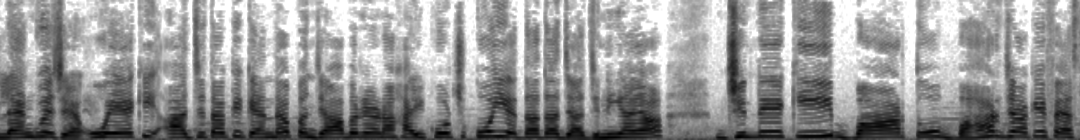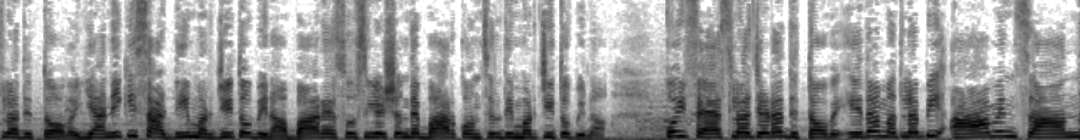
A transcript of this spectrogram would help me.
ਲੈਂਗੁਏਜ ਹੈ, ਉਹ ਇਹ ਹੈ ਕਿ ਅੱਜ ਤੱਕ ਕਹਿੰਦਾ ਪੰਜਾਬ ਹਰਿਆਣਾ ਹਾਈ ਕੋਰਟ 'ਚ ਕੋਈ ਐਦਾਂ ਦਾ ਜੱਜ ਨਹੀਂ ਆਇਆ ਜਿੰਦੇ ਕਿ ਬਾਹਰ ਤੋਂ ਬਾਹਰ ਜਾ ਕੇ ਫੈਸਲਾ ਦਿੱਤਾ ਹੋਵੇ, ਯਾਨੀ ਕਿ ਸਾਡੀ ਮਰਜ਼ੀ ਤੋਂ ਬਿਨਾ ਬਾਰ ਐਸੋਸੀਏਸ਼ਨ ਤੇ ਬਾਰ ਕੌਂਸਲ ਦੀ ਮਰਜ਼ੀ ਤੋਂ ਬਿਨਾ, ਕੋਈ ਫੈਸਲਾ ਜਿਹੜਾ ਦਿੱਤਾ ਹੋਵੇ, ਇਹਦਾ ਮਤਲਬ ਵੀ ਆਮ ਇਨਸਾਨ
